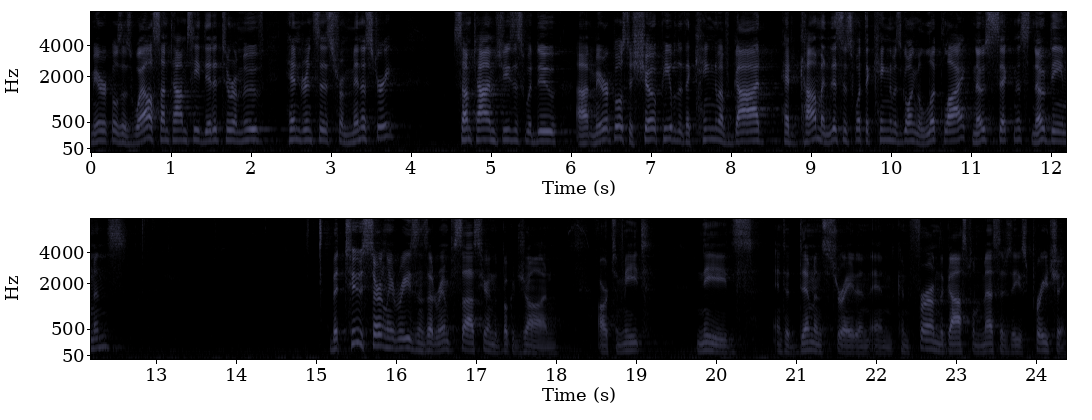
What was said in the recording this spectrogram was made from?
miracles as well. Sometimes he did it to remove hindrances from ministry. Sometimes Jesus would do uh, miracles to show people that the kingdom of God had come, and this is what the kingdom is going to look like no sickness, no demons. But two certainly reasons that are emphasized here in the book of John are to meet needs and to demonstrate and, and confirm the gospel message that he's preaching.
